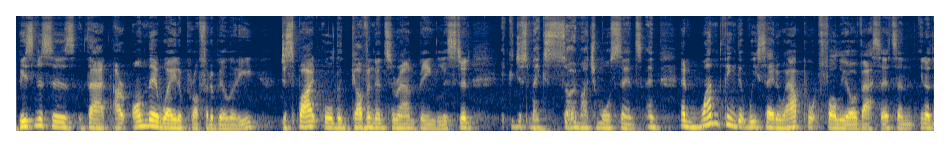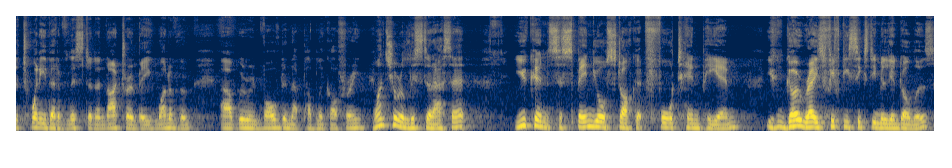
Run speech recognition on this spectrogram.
businesses that are on their way to profitability, despite all the governance around being listed, it could just make so much more sense. And and one thing that we say to our portfolio of assets, and you know the twenty that have listed, and Nitro being one of them, uh, we were involved in that public offering. Once you're a listed asset, you can suspend your stock at 4:10 p.m. You can go raise 50, 60 million dollars,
